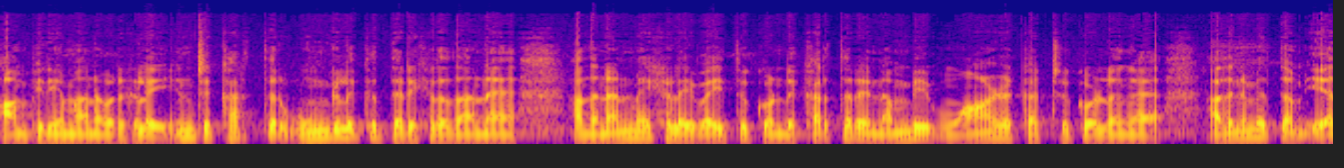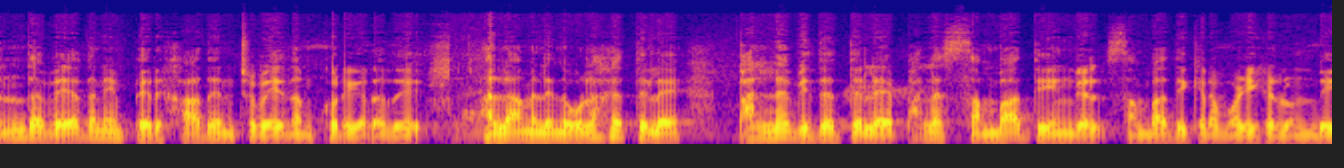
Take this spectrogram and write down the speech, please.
ஆம்பிரியமானவர்களை இன்று கர்த்தர் உங்களுக்கு தருகிறதான அந்த நன்மைகளை வைத்துக்கொண்டு கர்த்தரை நம்பி வாழ கற்று கற்றுக்கொள்ளுங்க அது நிமித்தம் எந்த வேதனையும் பெருகாது என்று வேதம் கூறுகிறது. அல்லாமல் இந்த உலகத்திலே பல விதத்தில் பல சம்பாத்தியங்கள் சம்பாதிக்கிற வழிகள் உண்டு.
